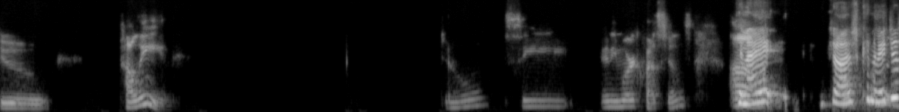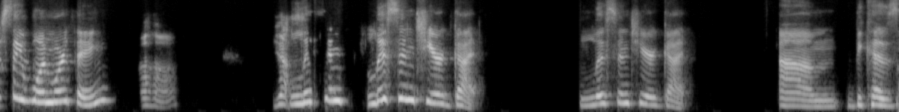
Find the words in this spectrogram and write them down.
to Colleen? Don't see any more questions. Can Um, I, Josh, can I just say one more thing? Uh-huh. Yes. Listen, listen to your gut. Listen to your gut. Um, because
